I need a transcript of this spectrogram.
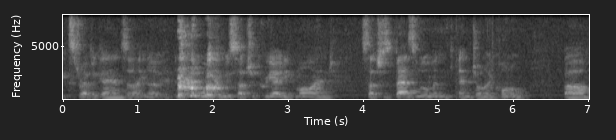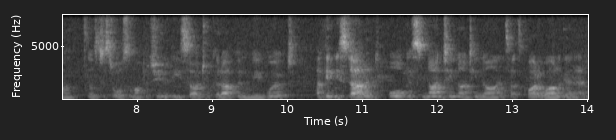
extravaganza, you know, working with such a creative mind, such as Baz Luhrmann and John O'Connell, um, it was just awesome opportunity. So I took it up and we worked. I think we started August 1999, so it's quite a while ago now.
